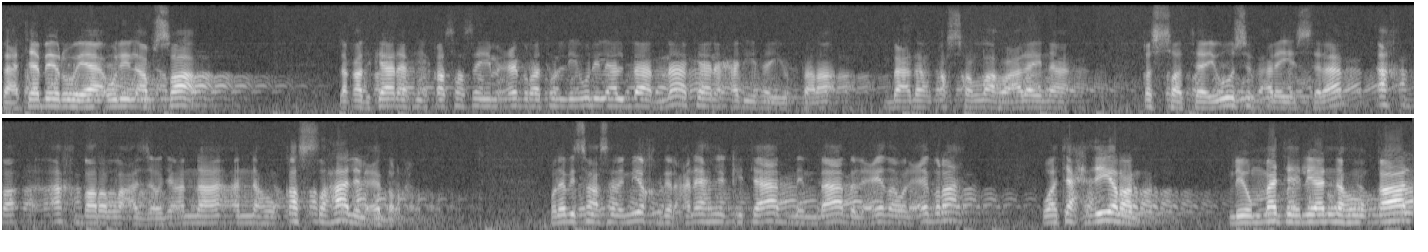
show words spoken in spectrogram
فاعتبروا يا أولي الأبصار. لقد كان في قصصهم عبرة لأولي الألباب ما كان حديثا يفترى. بعد أن قص الله علينا قصة يوسف عليه السلام. أخبر, أخبر الله عز وجل أن أنه قصها للعبرة. والنبي صلى الله عليه وسلم يخبر عن أهل الكتاب من باب العظة والعبرة وتحذيرا لأمته لأنه قال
